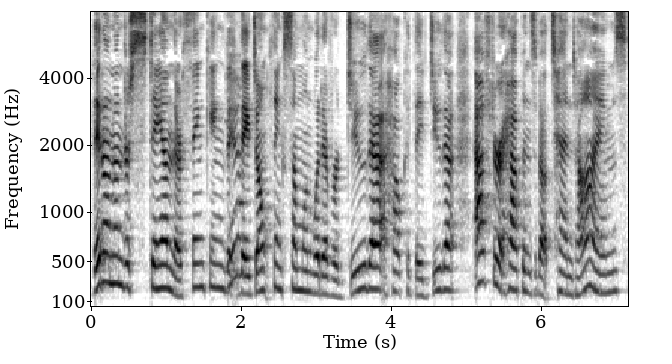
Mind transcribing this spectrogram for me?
they don't understand their thinking. They, Yeah. they don't think someone would ever do that. How could they do that after it happens about ten times?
